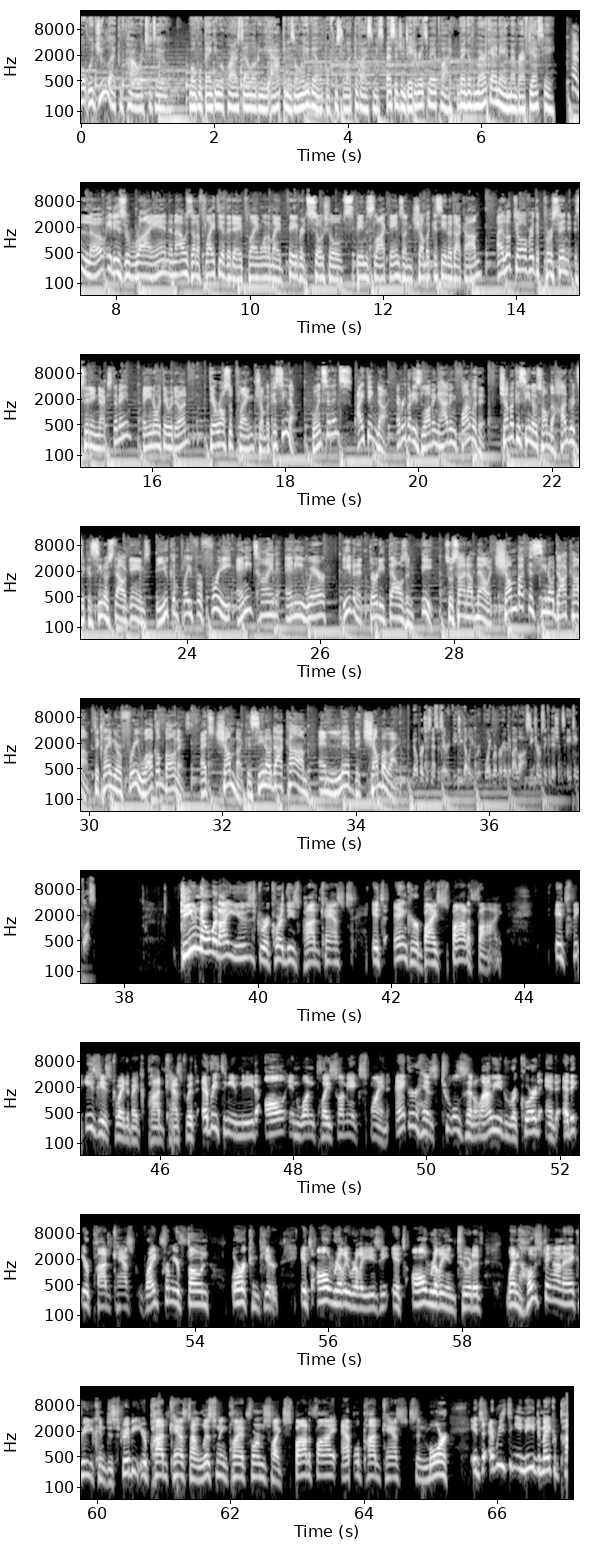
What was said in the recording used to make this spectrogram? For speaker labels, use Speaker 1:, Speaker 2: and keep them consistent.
Speaker 1: What would you like the power to do? Mobile banking requires downloading the app and is only available for select devices. Message and data rates may apply. Bank of America and a member FDIC.
Speaker 2: Hello, it is Ryan, and I was on a flight the other day playing one of my favorite social spin slot games on ChumbaCasino.com. I looked over the person sitting next to me, and you know what they were doing? They were also playing Chumba Casino. Coincidence? I think not. Everybody's loving having fun with it. Chumba Casino is home to hundreds of casino-style games that you can play for free anytime, anywhere even at 30,000 feet. So sign up now at ChumbaCasino.com to claim your free welcome bonus. That's ChumbaCasino.com and live the Chumba life.
Speaker 3: No purchase necessary. VGW. Void were prohibited by law. See terms and conditions. 18 plus.
Speaker 4: Do you know what I use to record these podcasts? It's Anchor by Spotify. It's the easiest way to make a podcast with everything you need all in one place. Let me explain. Anchor has tools that allow you to record and edit your podcast right from your phone or a computer. It's all really, really easy. It's all really intuitive. When hosting on Anchor, you can distribute your podcast on listening platforms like Spotify, Apple Podcasts, and more. It's everything you need to make a podcast.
